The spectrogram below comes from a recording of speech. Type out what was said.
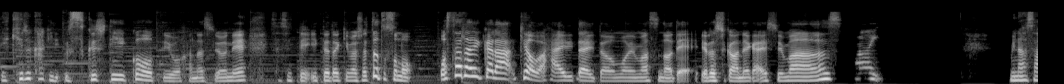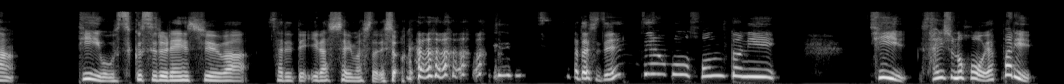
できる限り薄くしていこうというお話をね、させていただきました。ちょっとそのおさらいから今日は入りたいと思いますので、よろしくお願いします。はい皆さん、t を薄くする練習はされていらっしゃいましたでしょうか？私全然もう本当に t 最初の方、やっぱり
